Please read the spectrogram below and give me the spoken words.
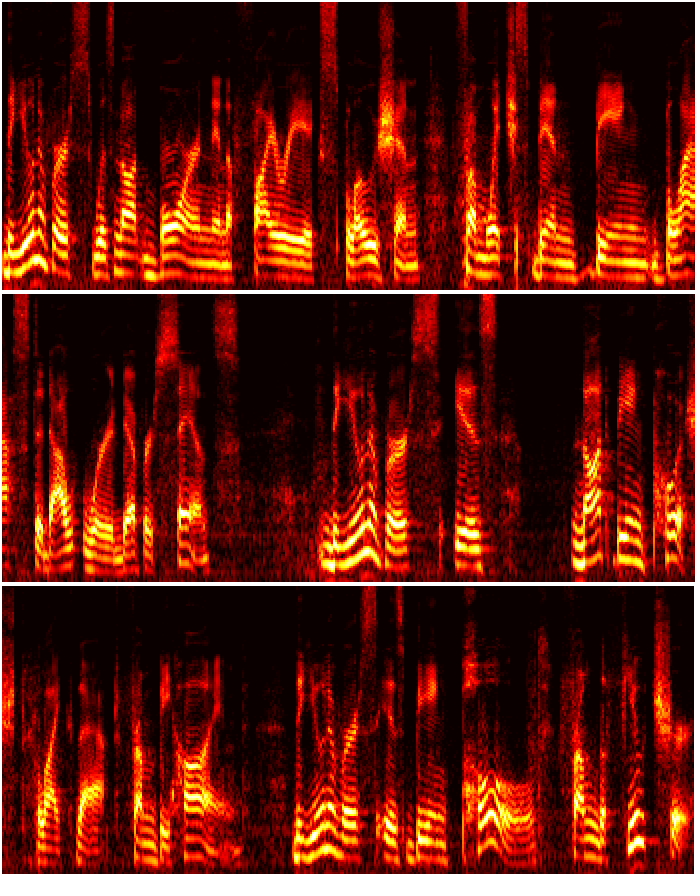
the universe was not born in a fiery explosion from which it's been being blasted outward ever since. The universe is not being pushed like that from behind. The universe is being pulled from the future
